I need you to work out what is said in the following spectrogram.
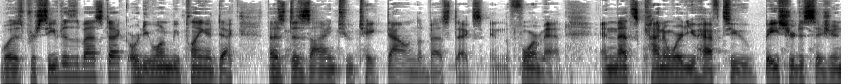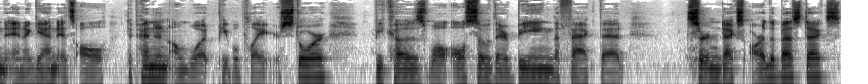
what is perceived as the best deck, or do you want to be playing a deck that's designed to take down the best decks in the format? And that's kind of where you have to base your decision. And again, it's all dependent on what people play at your store, because while also there being the fact that certain decks are the best decks.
